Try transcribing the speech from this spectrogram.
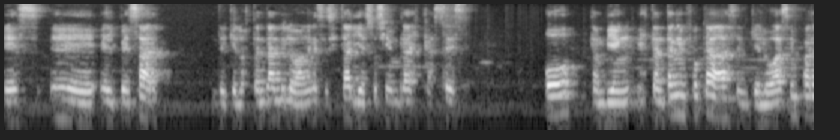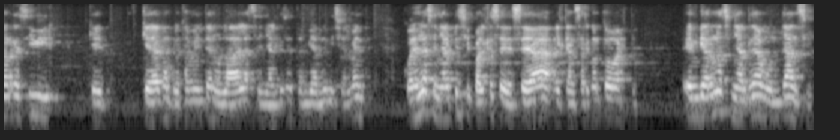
es eh, el pesar de que lo están dando y lo van a necesitar y eso siembra escasez. O también están tan enfocadas en que lo hacen para recibir que queda completamente anulada la señal que se está enviando inicialmente. ¿Cuál es la señal principal que se desea alcanzar con todo esto? Enviar una señal de abundancia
